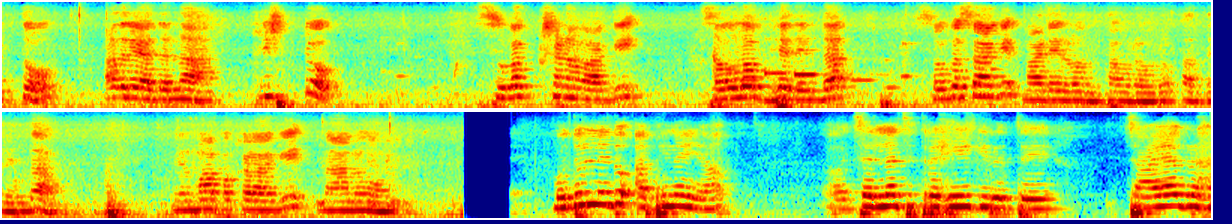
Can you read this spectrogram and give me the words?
ಇತ್ತು. ಆದರೆ ಅದನ್ನು ಇಷ್ಟು ಸುಲಕ್ಷಣವಾಗಿ, ಸೌಲಭ್ಯದಿಂದ ಸೊಗಸಾಗಿ ಮಾಡಿರುವಂಥವ್ರವರು ಅದರಿಂದ ನಿರ್ಮಾಪಕರಾಗಿ ನಾನು ಮೊದಲನೇದು ಅಭಿನಯ. ಚಲನಚಿತ್ರ ಹೇಗಿರುತ್ತೆ? ಛಾಯಾಗ್ರಹ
